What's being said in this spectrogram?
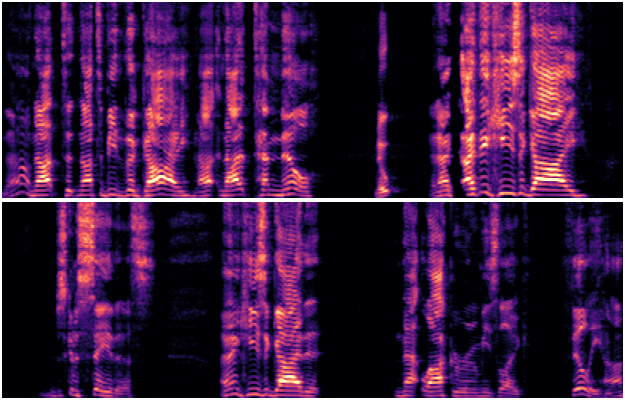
No, not to not to be the guy, not not at 10 mil. Nope. And I, I think he's a guy, I'm just going to say this. I think he's a guy that in that locker room, he's like, Philly, huh?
